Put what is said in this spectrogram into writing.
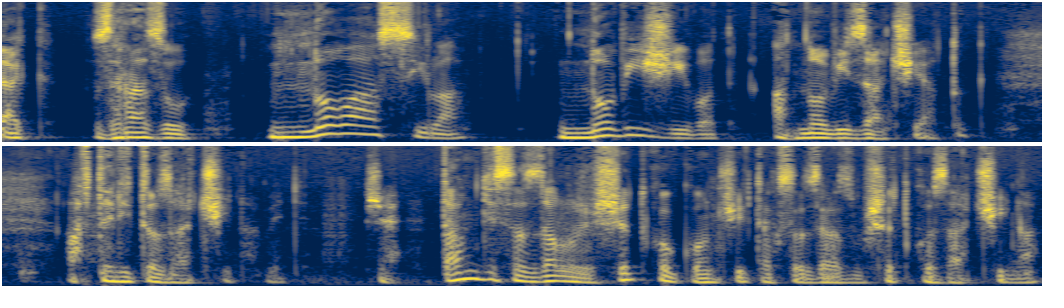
tak zrazu nová sila, nový život a nový začiatok. A vtedy to začína. Viete? Že tam, kde sa zdalo, že všetko končí, tak sa zrazu všetko začína.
